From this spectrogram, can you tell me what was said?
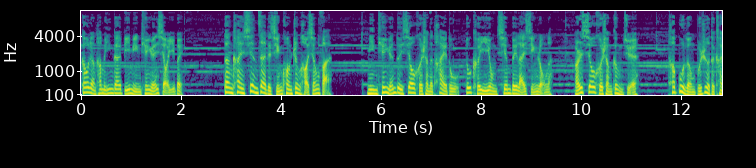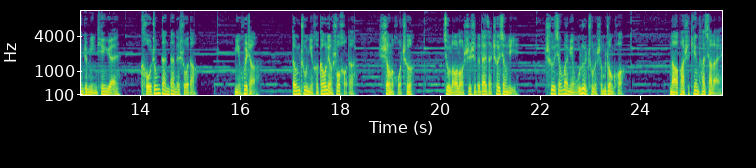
高亮他们应该比闵天元小一辈，但看现在的情况正好相反。闵天元对萧和尚的态度都可以用谦卑来形容了，而萧和尚更绝，他不冷不热的看着闵天元。口中淡淡的说道：“闵会长，当初你和高亮说好的，上了火车就老老实实的待在车厢里，车厢外面无论出了什么状况，哪怕是天塌下来，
